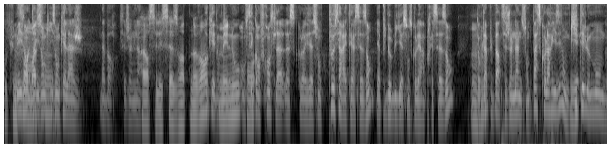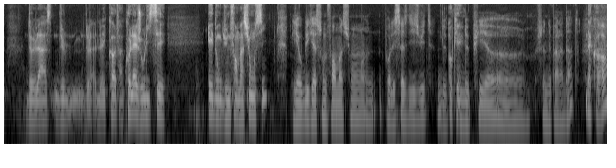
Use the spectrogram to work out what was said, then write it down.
aucune Mais formation. Ils ont, ils, ont, quel âge d'abord, ces jeunes-là? Alors, c'est les 16-29 ans. Ok, donc mais nous, on, sait qu'en France, la, la scolarisation peut s'arrêter à 16 ans. Il n'y a plus d'obligation scolaire après 16 ans. Donc Mhm. la plupart de ces jeunes-là ne sont pas scolarisés, ont quitté le monde de la du- de l'école, enfin collège ou lycée, et donc d'une formation aussi. Il y a obligation de formation euh, pour les 16-18 depuis, euh, je n'ai pas la date. D'accord.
